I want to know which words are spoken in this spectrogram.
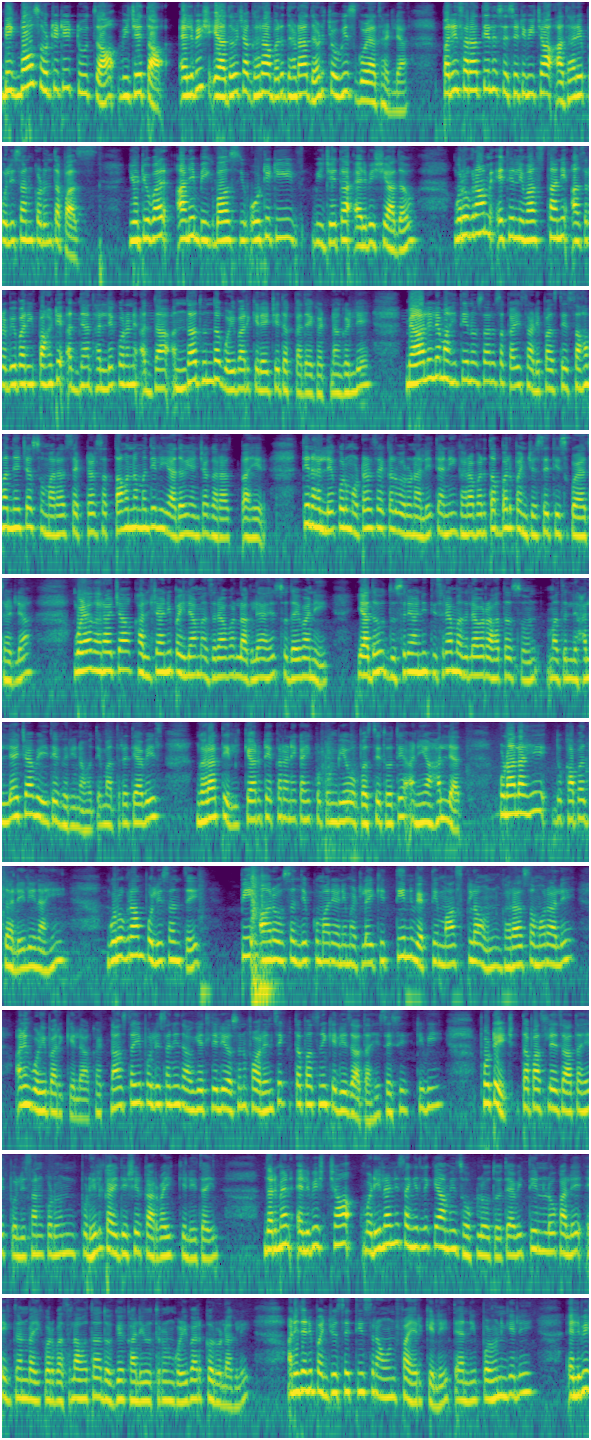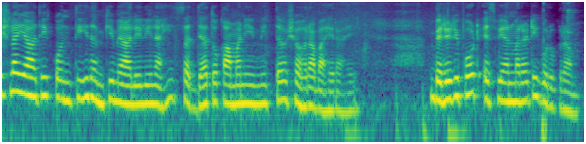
Bigg Boss O T T टूचा विजेता एल्विश यादवच्या घरावर धडाधड चोवीस गोळ्या झाडल्या. परिसरातील सीसीटीव्हीच्या आधारे पोलिसांकडून तपास. यूट्यूबर आणि Bigg Boss O T T विजेता एल्विश यादव गुरुग्राम येथील निवासस्थानी आज रविवारी पहाटे अज्ञात हल्लेखोराने अद्दा अंदाधुंद गोळीबार केल्याची धक्कादायक घटना घडली. आहे. मिळालेल्या माहितीनुसार सकाळी साडेपाच ते सहा वाजण्याच्या सुमारास सेक्टर सत्तावन्नमधील यादव यांच्या घराबाहेर तीन हल्लेखोर मोटरसायकलवरून आले. त्यांनी घरावर तब्बल पंचवीस ते तीस गोळ्या झाडल्या. गोळ्या घराच्या खालच्या आणि पहिल्या मजल्यावर लागल्या आहेत सुदैवाने. यादव दुसऱ्या आणि तिसऱ्या मजल्यावर राहत असून मजल हल्ल्याच्या वेळी ते घरी नव्हते. मात्र त्यावेळेस घरातील केअरटेकर आणि काही कुटुंबीय उपस्थित होते आणि या हल्ल्यात कुणालाही दुखापत झालेली नाही. गुरुग्राम पोलिसांचे P R O Sandeep Kumar यांनी म्हटलंय की तीन व्यक्ती मास्क लावून घरासमोर आले आणि गोळीबार केला. घटनास्थळी पोलिसांनी धाव घेतलेली असून फॉरेन्सिक तपासणी केली जात आहे. C C T V footage तपासले जात आहेत. पोलिसांकडून पुढील कायदेशीर कारवाई केली जाईल. दरम्यान एल्विसच्या वडिलांनी सांगितले की आम्ही झोपलो होतो. त्यावेळी तीन लोक आले. एक जण बाईकवर बसला होता. दोघे खाली उतरून गोळीबार करू लागले. आणि त्यांनी पंचवीस ते तीस राऊंड फायर केले. त्यांनी पळून गेले. एल्विशला याआधी कोणतीही धमकी मिळालेली नाही. सध्या तो कामानिमित्त शहराबाहेर आहे. Bureau report S B N Marathi Gurugram.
